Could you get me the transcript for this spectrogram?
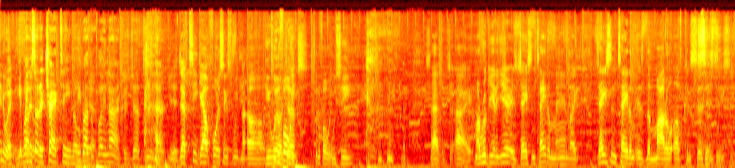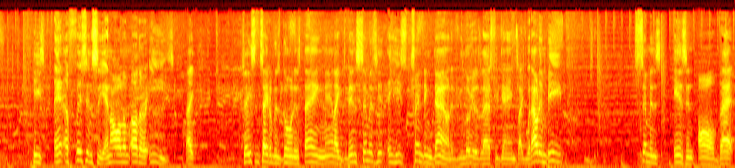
Anyway, he, The he about Minnesota track team to, over he about there. to play now because Jeff Teague hurt. Yeah, Jeff Teague out four to six weeks. Uh, You two will, to four Jeff. weeks. Two to four weeks. We weeks. see. Savage. All right, my rookie of the year is Jayson Tatum. Man, like Jayson Tatum is the model of consistency. He's and efficiency and all them other E's. Like Jayson Tatum is doing his thing, man. Like Ben Simmons, he, he's trending down. If you look at his last few games, like without Embiid, Simmons isn't all that,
